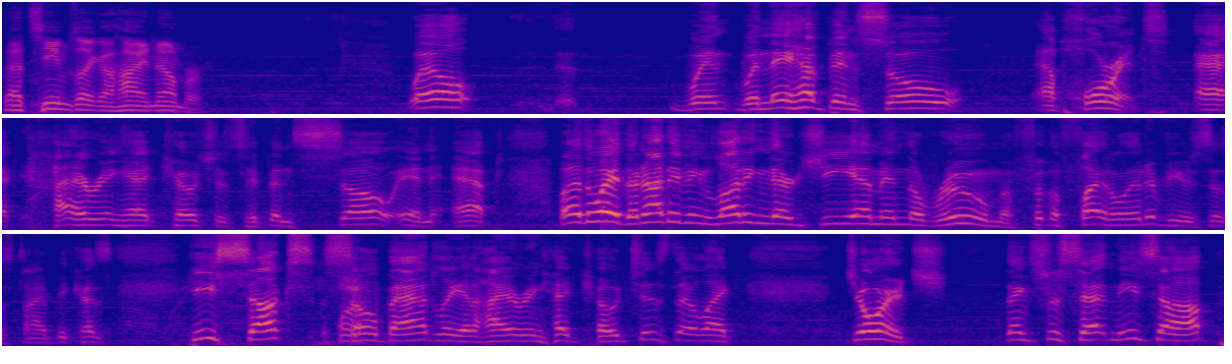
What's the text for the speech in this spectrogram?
That seems like a high number. Well, when when they have been so abhorrent at hiring head coaches, they've been so inept. By the way, they're not even letting their GM in the room for the final interviews this time because he sucks so badly at hiring head coaches. They're like, George, thanks for setting these up.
